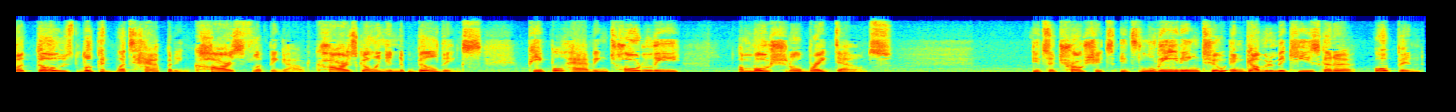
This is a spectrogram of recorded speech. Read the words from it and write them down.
but those, look at what's happening cars flipping out, cars going into buildings, people having totally emotional breakdowns. It's atrocious. It's leading to, and Governor McKee's going to open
